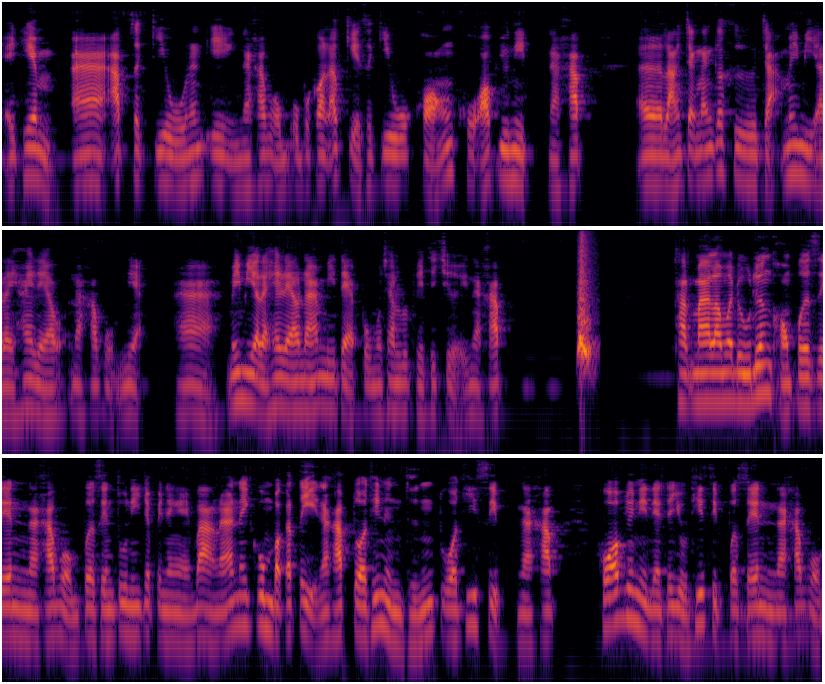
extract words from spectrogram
ไอเทมอ่าอัพสกิลนั่นเองนะครับผมอุปกรณ์อัปเกรดสกิลของ Co-op Unit นะครับ เออหลังจากนั้นก็คือจะไม่มีอะไรให้แล้วนะครับผมเนี่ยอ่าไม่มีอะไรให้แล้วนะ มีแต่โปรโมชั่นลดเพชรเฉยๆนะครับ ถัดมาเรามาดูเรื่องของเปอร์เซ็นต์นะครับผมเปอร์เซ็นต์ตู้นี้จะเป็นยังไงบ้างนะ ในกลุ่มปกตินะครับ ตัวที่ 1 ถึงตัวที่ 10 นะครับโคออฟยูนิตเนี่ยจะอยู่ที่ 10%นะครับผม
